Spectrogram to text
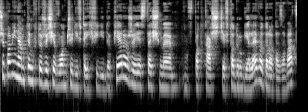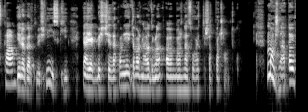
Przypominam tym, którzy się włączyli w tej chwili dopiero, że jesteśmy w podcaście W to drugie lewo, Dorota Zawadzka i Robert Myśliński. A jakbyście zapomnieli, to można, można słuchać też od początku. Można, to już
